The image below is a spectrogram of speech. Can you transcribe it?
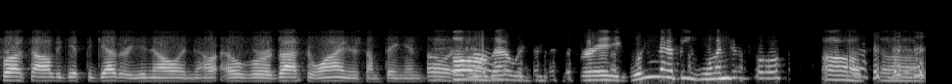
for us all to get together, you know, and uh, over a glass of wine or something. And Oh, Oh, that would be great. Wouldn't that be wonderful? Oh, God.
